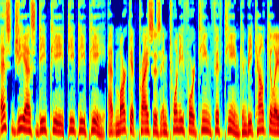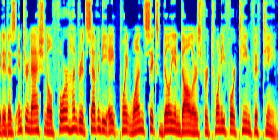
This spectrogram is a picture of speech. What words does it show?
SGSDP PPP at market prices in 2014-15 can be calculated as international $478.16 billion for 2014-15.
